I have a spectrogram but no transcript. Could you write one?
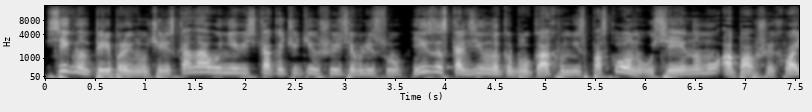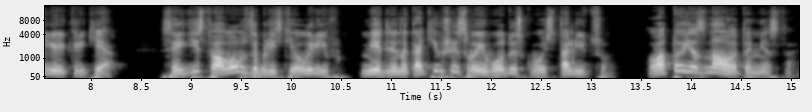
Сигмунд перепрыгнул через канаву, невесть как очутившуюся в лесу, и заскользил на каблуках вниз по склону, усеянному опавшей хвоей к реке. Среди стволов заблестел риф, медленно кативший свои воды сквозь столицу. Лото знал это место.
